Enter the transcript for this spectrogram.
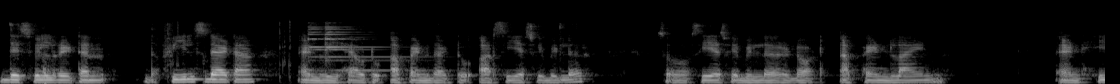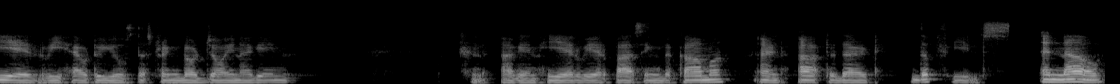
this will return the fields data and we have to append that to our CSV builder. So CSV builder dot append line. And here we have to use the string dot join again. And again here we are passing the comma and after that the fields. And now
